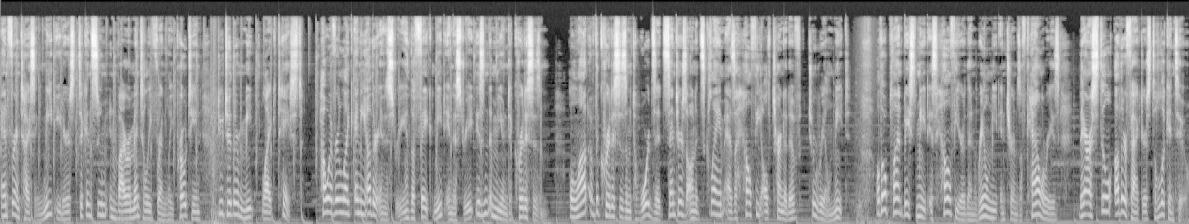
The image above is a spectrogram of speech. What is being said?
and for enticing meat eaters to consume environmentally friendly protein due to their meat like taste. However, like any other industry, the fake meat industry isn't immune to criticism. A lot of the criticism towards it centers on its claim as a healthy alternative to real meat. Although plant based meat is healthier than real meat in terms of calories, there are still other factors to look into.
